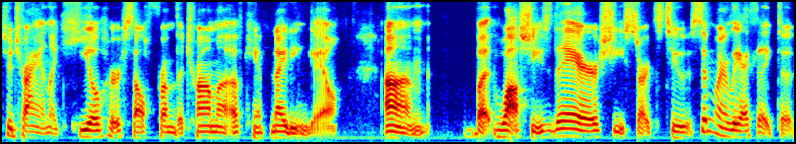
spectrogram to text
to try and like heal herself from the trauma of camp nightingale um but while she's there she starts to similarly i feel like to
